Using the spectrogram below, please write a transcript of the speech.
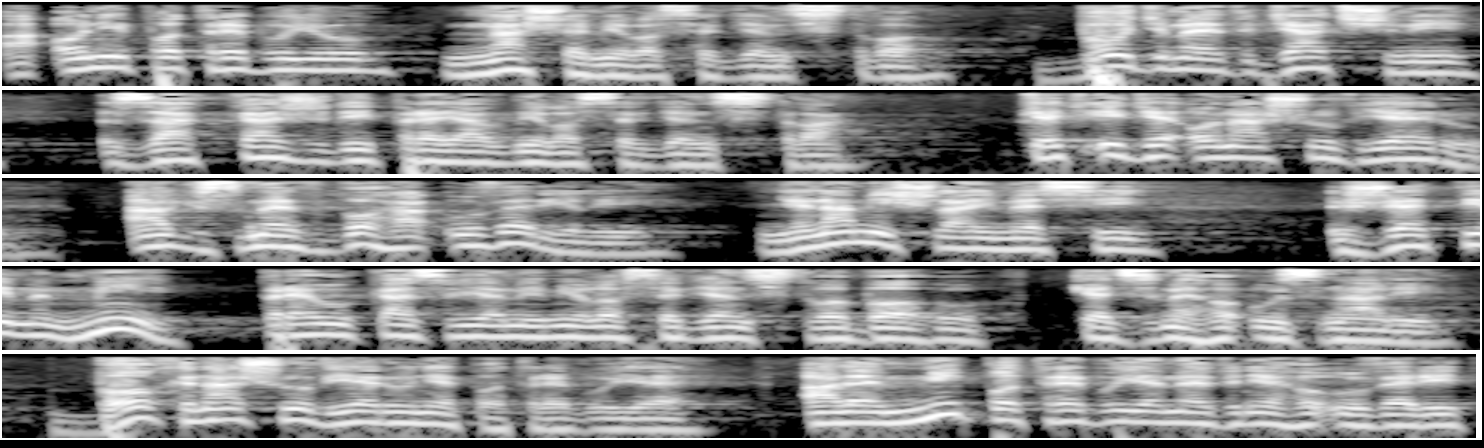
A oni potrebujú naše milosrdenstvo. Buďme vďační za každý prejav milosrdenstva. Keď ide o našu vieru, ak sme v Boha uverili, nenamýšľajme si, že tým my preukazujeme milosrdenstvo Bohu, keď sme ho uznali. Boh našu vieru nepotrebuje, ale my potrebujeme v Neho uveriť,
